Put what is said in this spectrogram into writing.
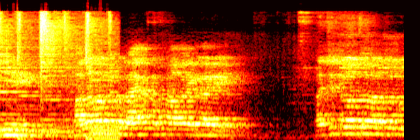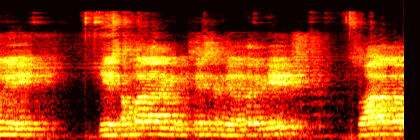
ఈ బలవంతు రాయకృష్ణరావు గారి రజతోత్సవ రోజుల్ని ఈ సంబరానికి విచ్చేసిన మీ అందరికీ స్వాగతం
